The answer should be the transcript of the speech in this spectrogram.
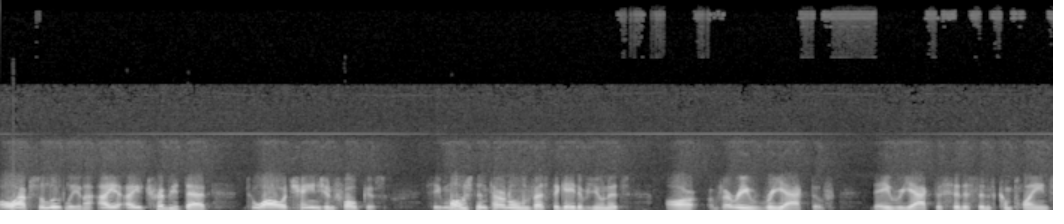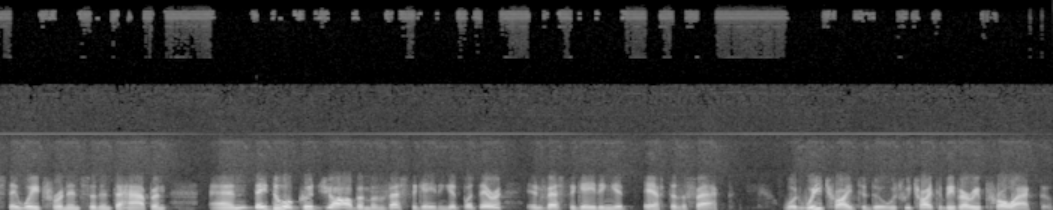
Oh, absolutely. And I, I attribute that to our change in focus. See, most internal investigative units are very reactive. They react to citizens' complaints, they wait for an incident to happen, and they do a good job of investigating it, but they're investigating it after the fact. What we tried to do is we tried to be very proactive.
